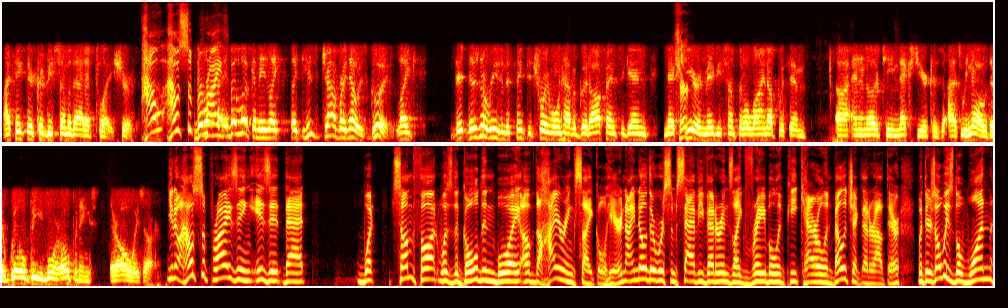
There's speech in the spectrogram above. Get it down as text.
I think there could be some of that at play. Sure. How how surprised? But, but look, I mean, like like his job right now is good. Like th- there's no reason to think Detroit won't have a good offense again next sure. year, and maybe something will line up with him uh, and another team next year because, as we know, there will be more openings. There always are. You know, how surprising is it that what some thought was the golden boy of the hiring cycle here. And I know there were some savvy veterans like Vrabel and Pete Carroll and Belichick that are out there, but there's always the one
